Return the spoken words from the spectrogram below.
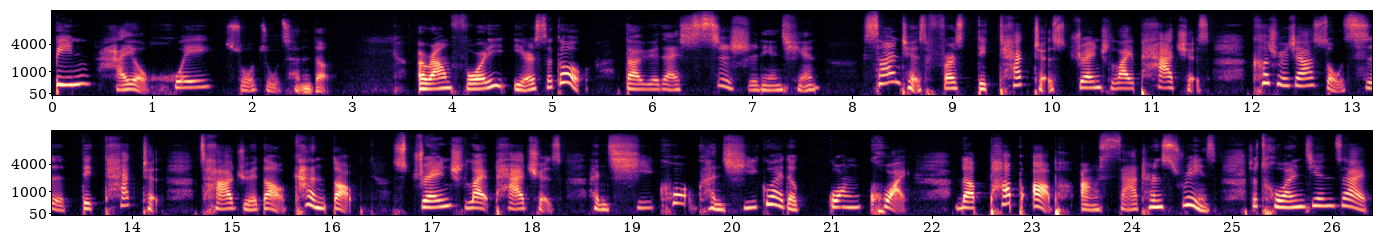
冰还有灰所组成的。Around forty years ago，大约在四十年前，scientists first detected strange light patches。科学家首次 detected 察觉到看到 strange light patches 很奇怪很奇怪的光块，that pop up on Saturn's rings，就突然间在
